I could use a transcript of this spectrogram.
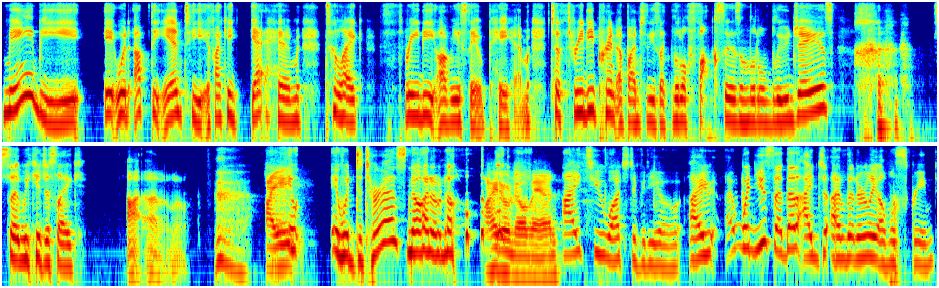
maybe it would up the ante if I could get him to like 3D, obviously, I would pay him to 3D print a bunch of these like little foxes and little blue jays, so that we could just like, I, I don't know. I it, it would deter us. No, I don't know. I don't know, man. I too watched a video. I when you said that, I I literally almost screamed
